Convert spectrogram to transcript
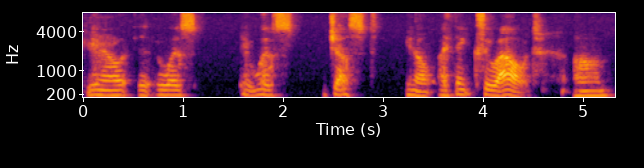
You know, it, it was, it was just, you know, I think throughout. Um,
